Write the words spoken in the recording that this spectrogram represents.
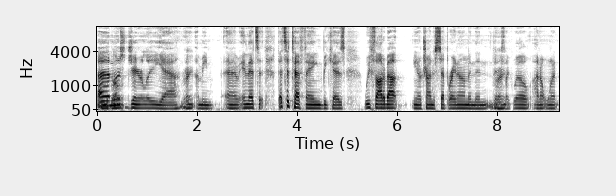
Uh, most generally, yeah. Right. I mean, um, and that's a that's a tough thing because we've thought about you know trying to separate them, and then, then it's like, well, I don't want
